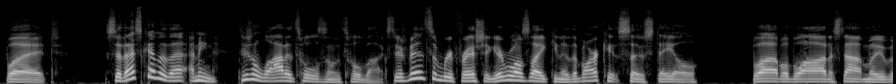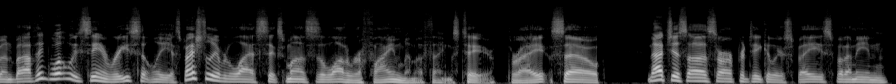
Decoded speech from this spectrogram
but so that's kind of that. I mean, there's a lot of tools in the toolbox. There's been some refreshing. Everyone's like, you know, the market's so stale, blah blah blah, and it's not moving. But I think what we've seen recently, especially over the last six months, is a lot of refinement of things too, right? So not just us, or our particular space, but I mean,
